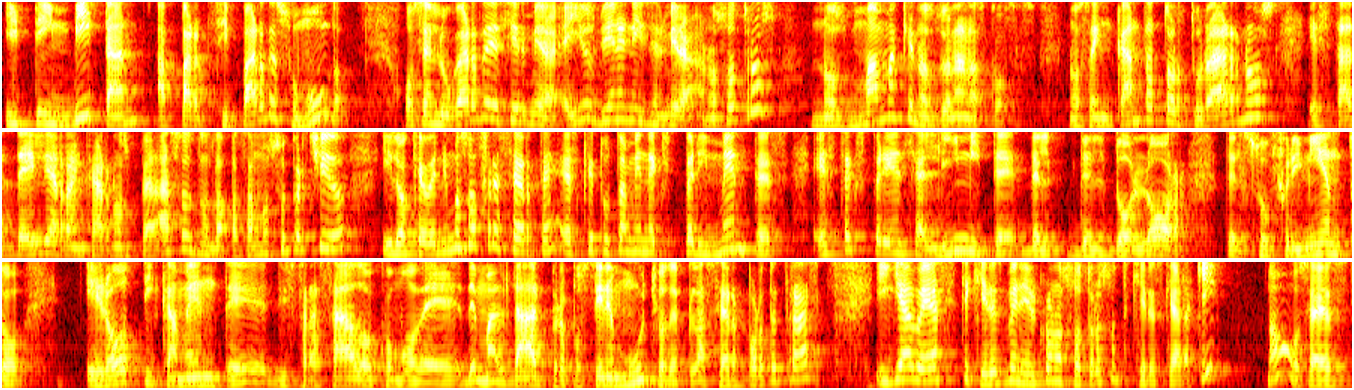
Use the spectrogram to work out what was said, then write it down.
y te invitan a participar de su mundo. O sea, en lugar de decir, mira, ellos vienen y dicen, mira, a nosotros nos mama que nos duelan las cosas, nos encanta torturarnos, está deli arrancarnos pedazos, nos la pasamos súper chido y lo que venimos a ofrecerte es que tú también experimentes esta experiencia límite del, dolor, del sufrimiento eróticamente disfrazado como de, de, maldad, pero pues tiene mucho de placer por detrás, y ya veas si te quieres venir con nosotros o te quieres quedar aquí, ¿no? O sea, es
